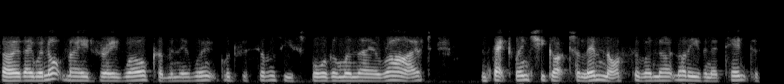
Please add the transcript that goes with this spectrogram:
So they were not made very welcome and there weren't good facilities for them when they arrived. In fact, when she got to Lemnos, there were no, not even a tent to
